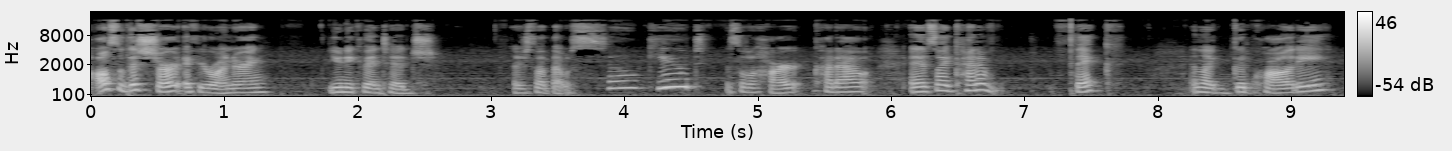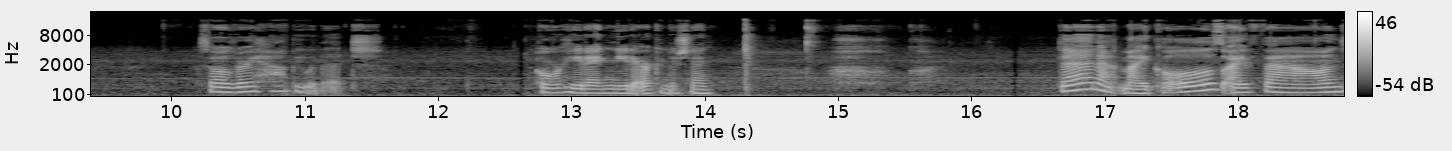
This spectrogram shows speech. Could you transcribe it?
Also, this shirt, if you're wondering, Unique Vintage. I just thought that was so cute. This little heart cut out. And it's like kind of thick and like good quality. So I was very happy with it. Overheating, need air conditioning. Then at Michael's, I found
